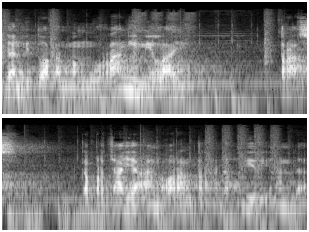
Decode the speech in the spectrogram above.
Dan itu akan mengurangi nilai trust, kepercayaan orang terhadap diri Anda.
